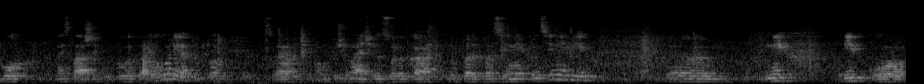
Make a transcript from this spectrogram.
двох найстарших вікових категоріях, тобто це ну, починаючи від 40 до передпенсійний і пенсійний вік, в них рідко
